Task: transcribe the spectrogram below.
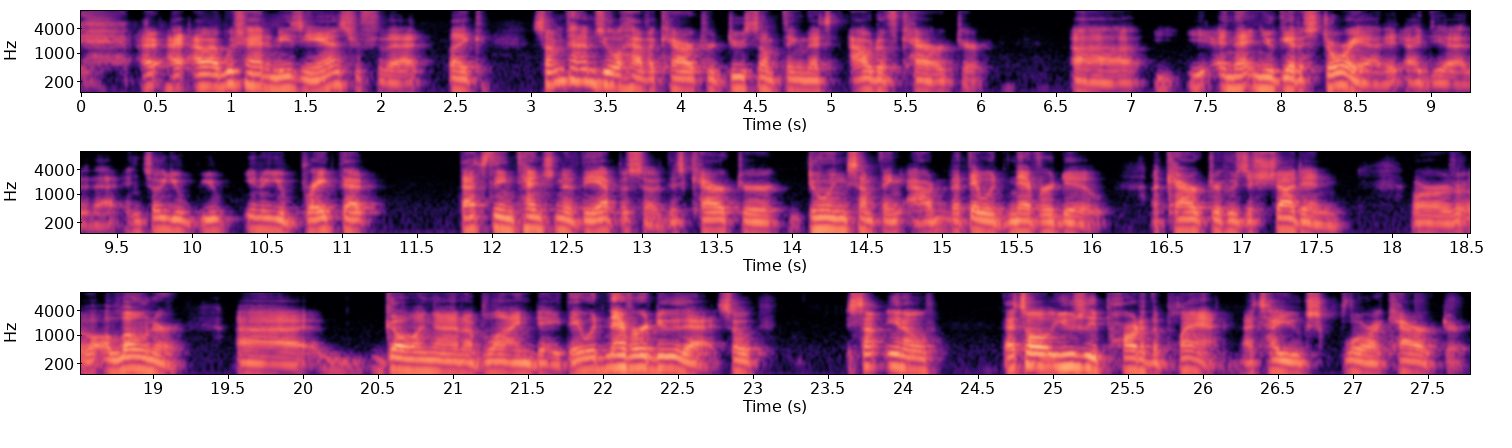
I, I, I wish I had an easy answer for that. Like sometimes you'll have a character do something that's out of character, uh, and then you get a story idea out of that. And so you you you know you break that. That's the intention of the episode. This character doing something out that they would never do. a character who's a shut-in or a loner uh, going on a blind date. They would never do that. So, some you know, that's all usually part of the plan. That's how you explore a character.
